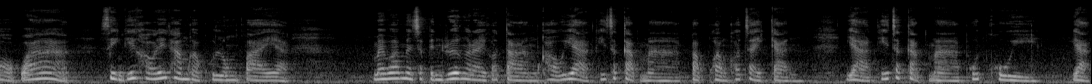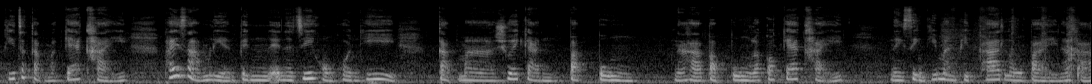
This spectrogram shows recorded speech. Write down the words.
บอกว่าสิ่งที่เขาได้ทำกับคุณลงไปอะ ไม่ว่ามันจะเป็นเรื่องอะไรก็ตาม เขาอยากที่จะกลับมาปรับความเข้าใจกัน อยากที่จะกลับมาพูดคุย อยากที่จะกลับมาแก้ไข ไพ่สามเหรียญเป็น energy ของคนที่กลับมาช่วยกันปรับปรุงนะคะ ปรับปรุงแล้วก็แก้ไขในสิ่งที่มันผิดพลาดลงไปนะคะ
